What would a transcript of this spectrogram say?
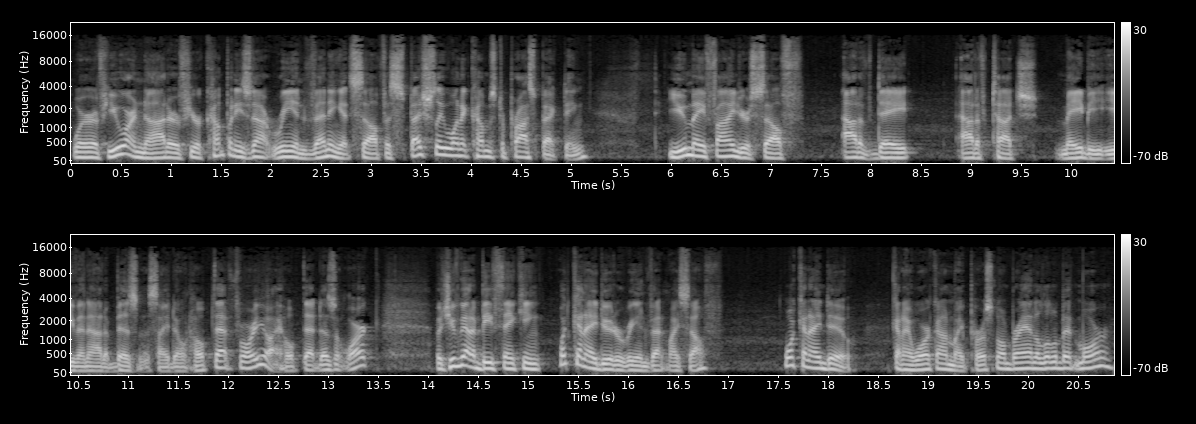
where if you are not, or if your company's not reinventing itself, especially when it comes to prospecting, you may find yourself out of date, out of touch, maybe even out of business. I don't hope that for you. I hope that doesn't work. But you've got to be thinking, what can I do to reinvent myself? What can I do? Can I work on my personal brand a little bit more?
